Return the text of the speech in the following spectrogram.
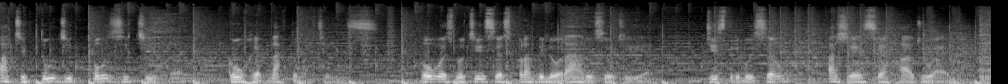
Atitude Positiva, com Renato Martins. Boas notícias para melhorar o seu dia. Distribuição Agência Rádio Web.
